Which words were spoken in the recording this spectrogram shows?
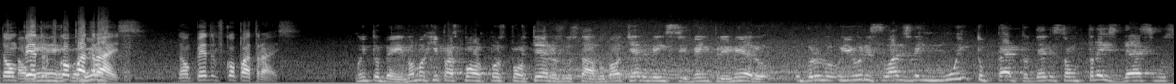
Dom Alguém Pedro ficou para trás. Dom Pedro ficou para trás. Muito bem, vamos aqui para os ponteiros, Gustavo. O Baltieri vem, vem primeiro, o Bruno, o Yuri Soares vem muito perto deles, são três décimos.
